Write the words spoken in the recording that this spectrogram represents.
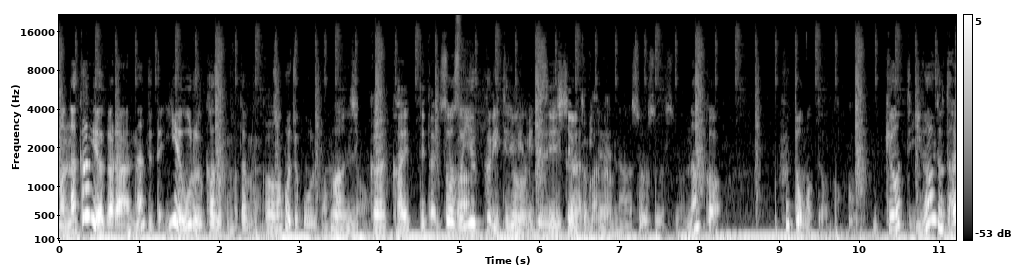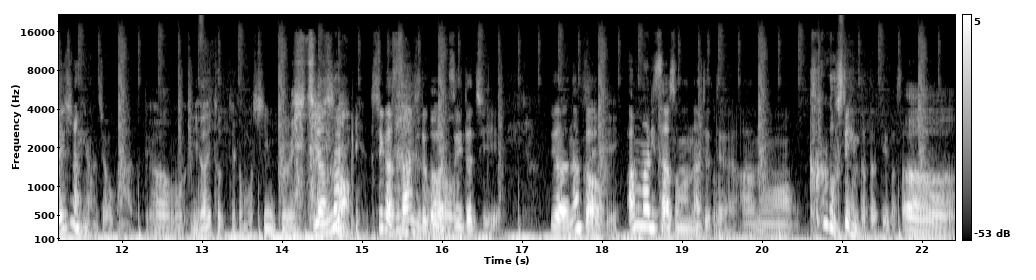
まあ中日やからなんて言ったら家おる家族も多分ちょこちょこおると思まあうけど、実家帰ってたりとかそうそうゆっくりテレビ見てうん帰省してるとか。なみたいなそうそうそう。なんかふと思ったよな、うん。今日って意外と大事な日なんちゃうかなっていやもう意外とっていうかもうシンプルにいやんな4月30と5月1日。いやなんかあんまりさそのなんて言ったらあの覚悟してへんかったっていうかさ。あ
